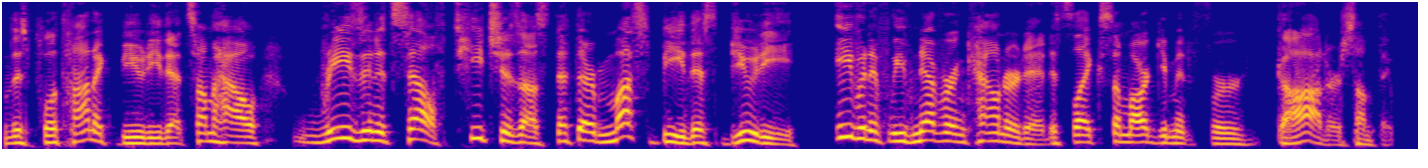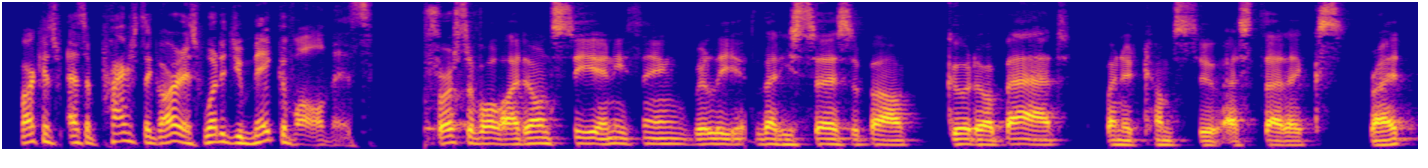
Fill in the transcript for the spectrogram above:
this platonic beauty that somehow reason itself teaches us that there must be this beauty, even if we've never encountered it. It's like some argument for God or something. Markus, as a practicing artist, what did you make of all this? First of all, I don't see anything really that he says about good or bad when it comes to aesthetics, right?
